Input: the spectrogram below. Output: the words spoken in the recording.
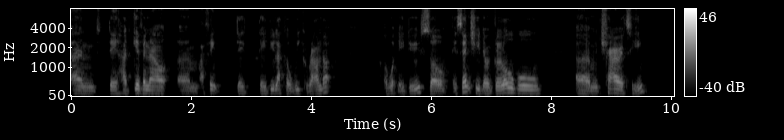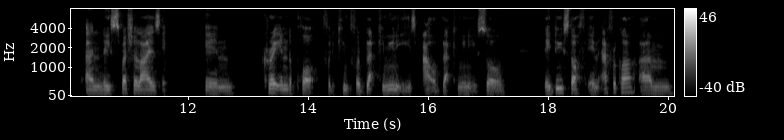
and they had given out. Um, I think they they do like a week roundup of what they do. So essentially, they're a global um, charity, and they specialize in creating the pot for the for black communities out of black communities. So they do stuff in Africa. Um,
